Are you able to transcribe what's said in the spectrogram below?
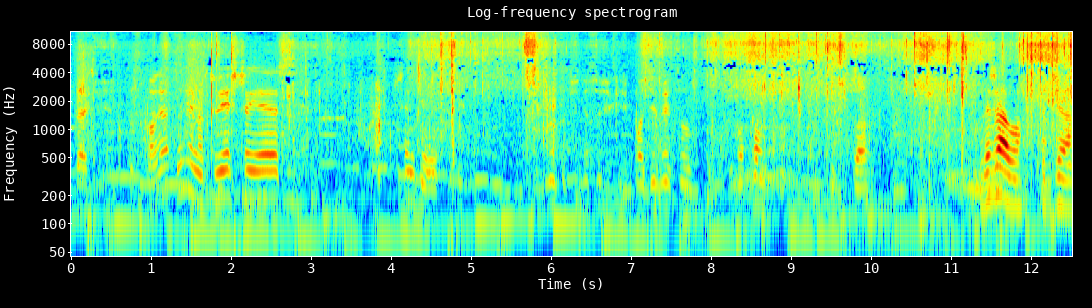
Widać, to jest koniec? No nie no, tu jeszcze jest... Wszędzie jest. No to przyniosłeś jakieś badziewie, co chyba. Chyba. Leżało, to wziąłem.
